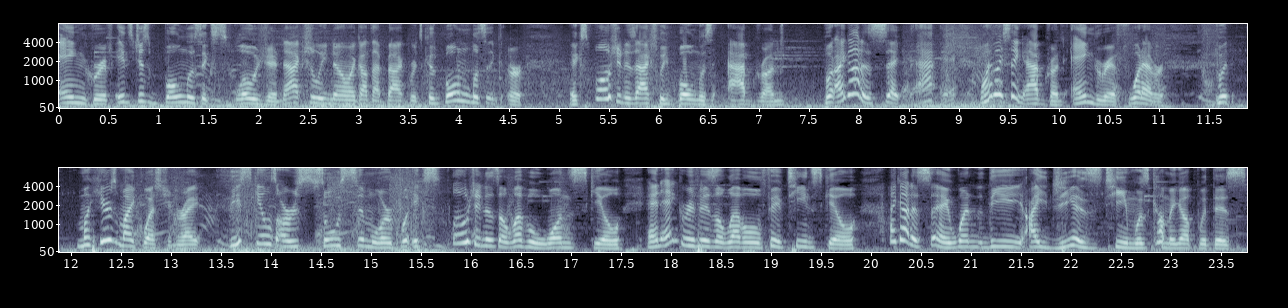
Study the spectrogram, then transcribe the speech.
Angriff, it's just Boneless Explosion. Actually, no, I got that backwards, because Boneless, or Explosion is actually Boneless Abgrund. But I gotta say, why am I saying Abgrund? Angriff, whatever. But my, here's my question, right? These skills are so similar, but Explosion is a level 1 skill, and Angriff is a level 15 skill. I gotta say, when the Ideas team was coming up with this,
